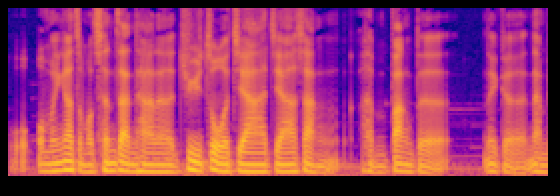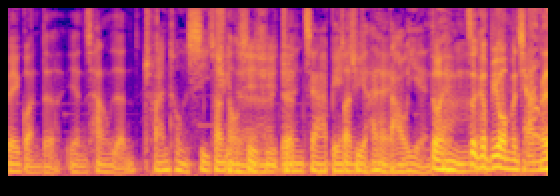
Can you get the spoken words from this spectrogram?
我我们应该怎么称赞他呢？剧作家加上很棒的。那个南北管的演唱人，传统戏曲传统戏曲专家、编剧和导演，对，嗯、这个比我们强的，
